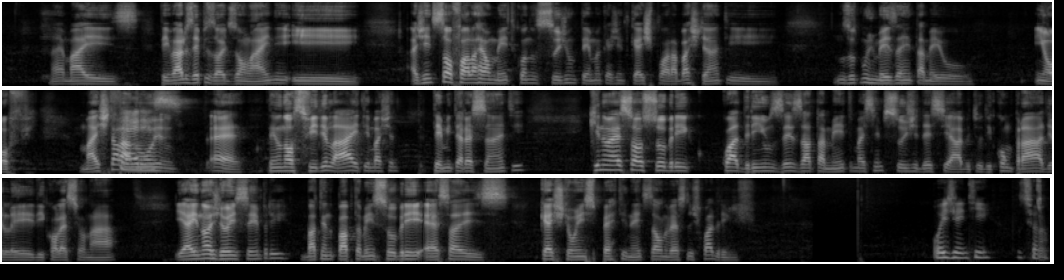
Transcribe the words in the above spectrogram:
né? mas tem vários episódios online e a gente só fala realmente quando surge um tema que a gente quer explorar bastante. E nos últimos meses a gente está meio em off. Mas está lá no. É, tem o nosso feed lá e tem bastante tema interessante. Que não é só sobre quadrinhos exatamente, mas sempre surge desse hábito de comprar, de ler, de colecionar. E aí nós dois sempre batendo papo também sobre essas questões pertinentes ao universo dos quadrinhos. Oi, gente. Funciona.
